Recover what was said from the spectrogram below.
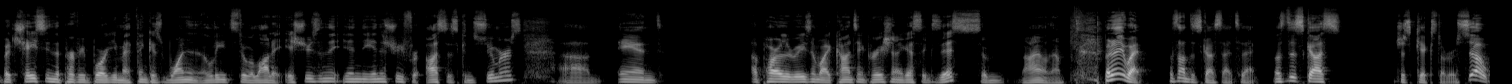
But chasing the perfect board game, I think, is one, and it leads to a lot of issues in the in the industry for us as consumers. Um, and a part of the reason why content creation, I guess, exists. So I don't know. But anyway, let's not discuss that today. Let's discuss just Kickstarter. So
